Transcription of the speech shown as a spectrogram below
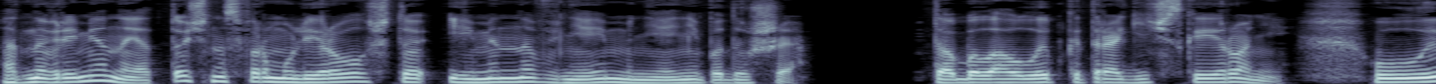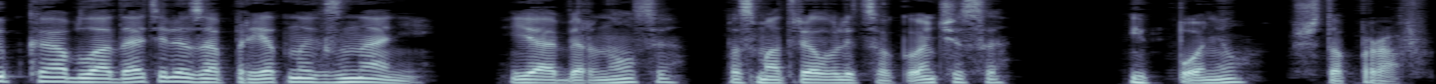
Одновременно я точно сформулировал, что именно в ней мне не по душе. То была улыбка трагической иронии, улыбка обладателя запретных знаний. Я обернулся, посмотрел в лицо Кончиса и понял, что прав.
